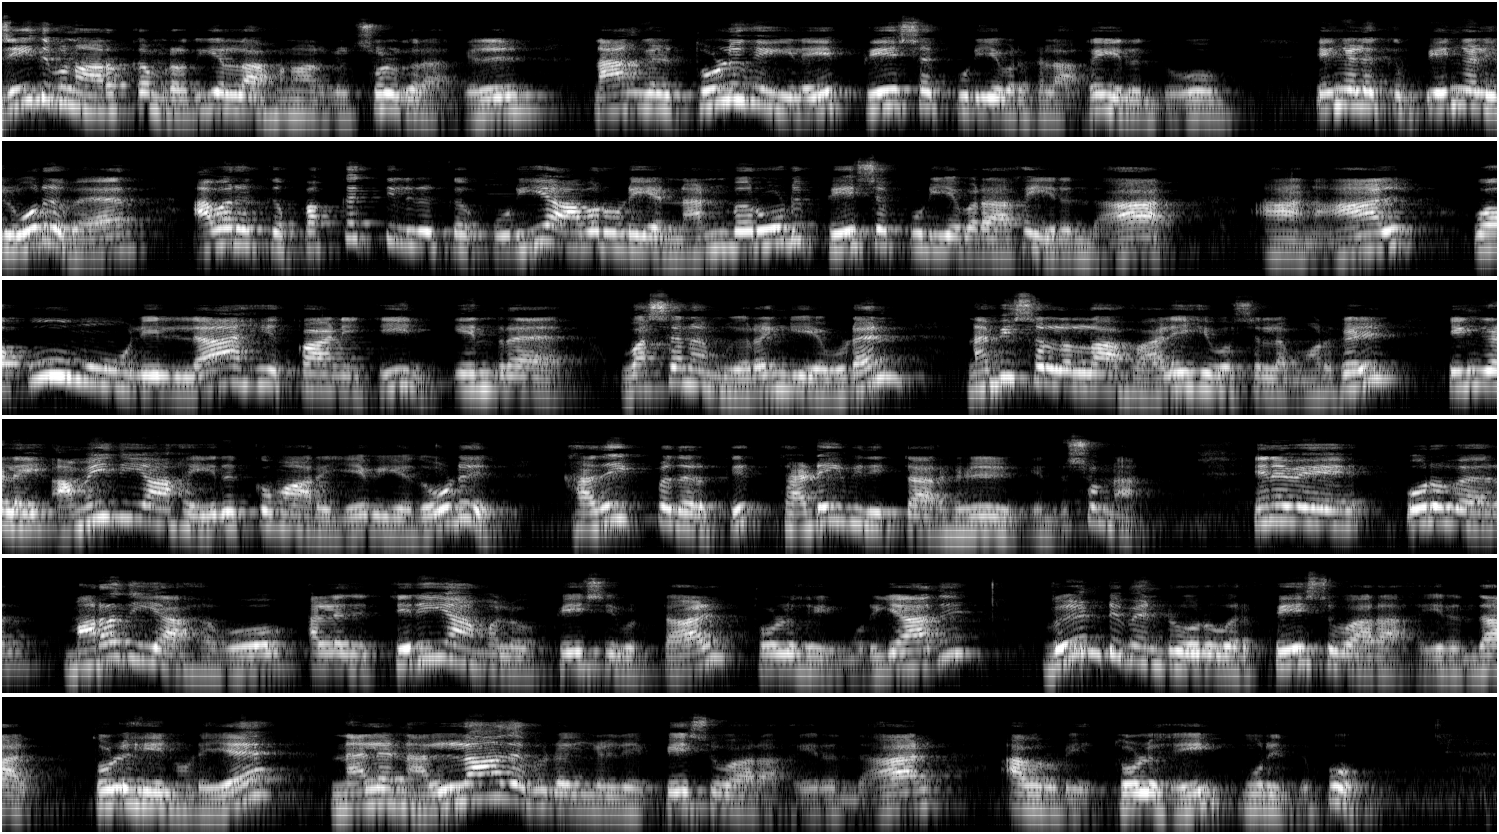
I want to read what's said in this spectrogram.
ஜெய்துபின் அரக்கம் ரதியல்லாஹன் சொல்கிறார்கள் நாங்கள் தொழுகையிலே பேசக்கூடியவர்களாக இருந்தோம். எங்களுக்கு எங்களில் ஒருவர் அவருக்கு பக்கத்தில் இருக்கக்கூடிய அவருடைய நண்பரோடு பேசக்கூடியவராக இருந்தார். ஆனால் வகூமு கானிதீன் என்ற வசனம் இறங்கியவுடன் நபி ஸல்லல்லாஹு அலஹி வசல்லம் அவர்கள் எங்களை அமைதியாக இருக்குமாறு ஏவியதோடு கதைப்பதற்கு தடை விதித்தார்கள் என்று சொன்னார் எனவே ஒருவர் மறதியாகவோ அல்லது தெரியாமலோ பேசிவிட்டால் தொழுகை முடியாது. வேண்டுமென்று ஒருவர் பேசுவாராக இருந்தால் தொழுகையினுடைய நலன் அல்லாத விடங்களிலே பேசுவாராக இருந்தால் அவருடைய தொழுகை முறிந்து போகும்.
